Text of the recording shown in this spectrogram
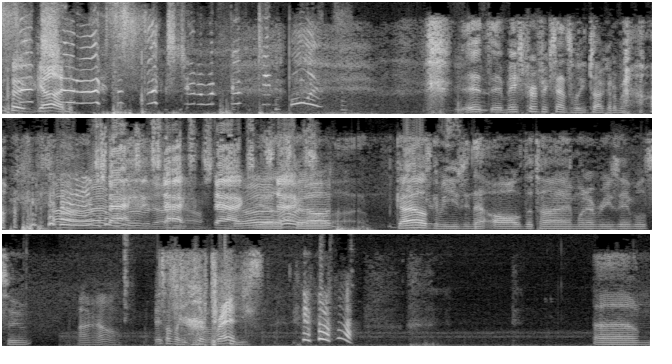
need a gun. It's a six shooter with 15 bullets. It it makes perfect sense. What are you talking about? Alright, Stacks, moving it stacks, stacks, Yeah, it yeah, let's there we stacks. Go. Guile's gonna be using that all the time whenever he's able to. I don't know. It's Sounds like just a wrench. Um.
